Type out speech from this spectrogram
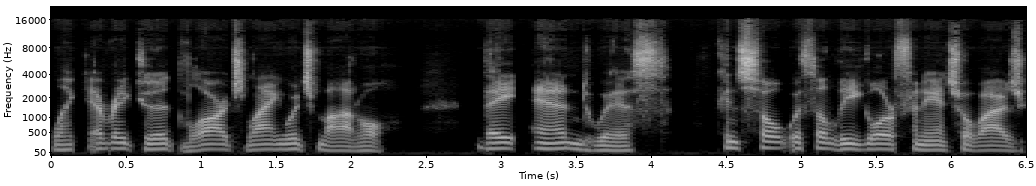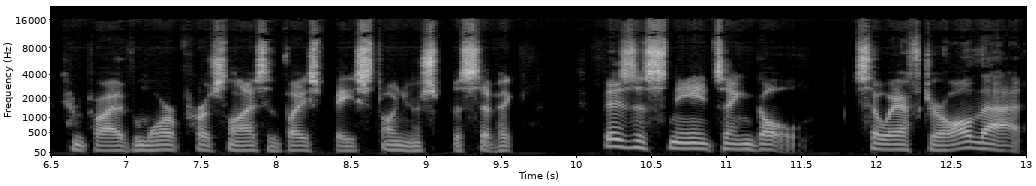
like every good large language model, they end with consult with a legal or financial advisor can provide more personalized advice based on your specific business needs and goal. So after all that,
